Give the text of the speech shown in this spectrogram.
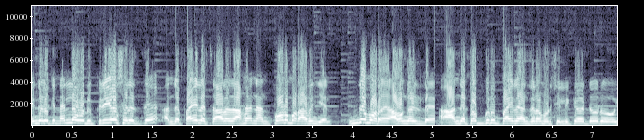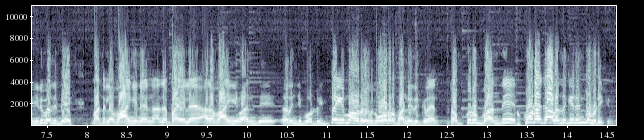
எங்களுக்கு நல்ல ஒரு பிரயோசனத்தை அந்த பயலை தாரதாக நான் போன முறை அறிஞ்சேன். இந்த முறை அவங்கள்ட்ட அந்த டொப் குரூப் பயலை அந்த சொல்லி கேட்டு ஒரு இருபது பேக் மட்டில் வாங்கினேன். அந்த பயலை அதை வாங்கி வந்து எரிஞ்சு போட்டு இப்பயும் அவர்களுக்கு ஆர்டர் பண்ணியிருக்கிறேன். டொப் குரூப் வந்து கூட காலத்துக்கு நின்று பிடிக்கும்.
